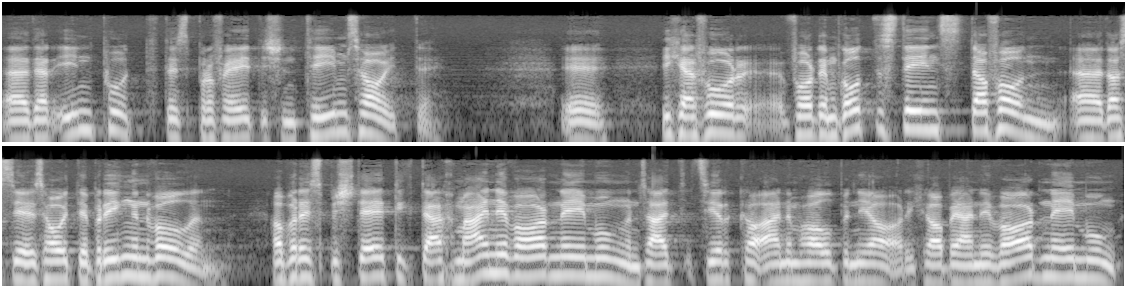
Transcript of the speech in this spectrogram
äh, der Input des prophetischen Teams heute. Äh, ich erfuhr vor dem Gottesdienst davon, äh, dass sie es heute bringen wollen. Aber es bestätigt auch meine Wahrnehmungen seit circa einem halben Jahr. Ich habe eine Wahrnehmung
